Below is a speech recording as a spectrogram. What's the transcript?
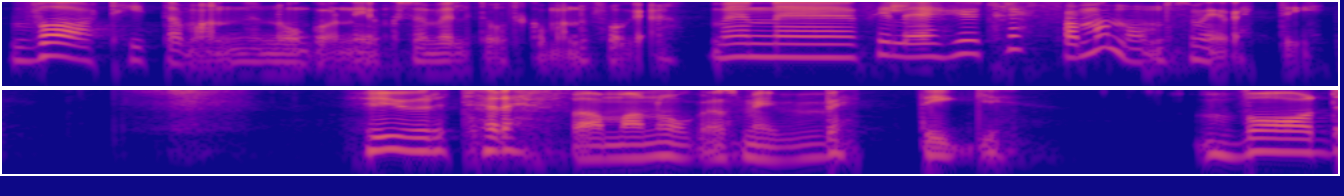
Vart hittar man någon? är också en väldigt återkommande fråga. Men eh, Fille, hur träffar man någon som är vettig? Hur träffar man någon som är vettig? Vad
